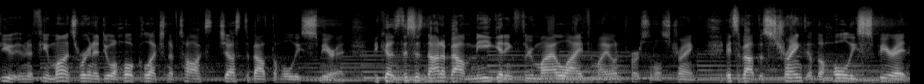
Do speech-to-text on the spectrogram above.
in a few months, we're going to do a whole collection of talks just about the Holy Spirit because this is not about me getting through my life and my own personal strength. It's about the strength of the Holy Spirit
